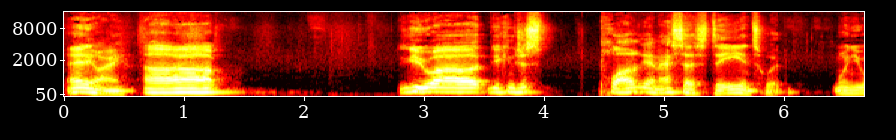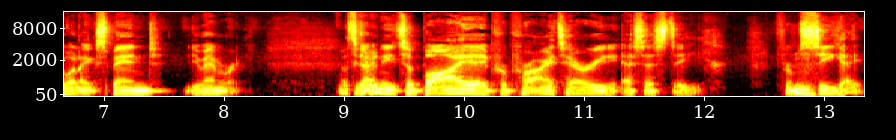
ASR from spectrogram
Anyway, uh, you uh, you can just plug an SSD into it when you want to expand your memory. That's You don't need to buy a proprietary SSD from Hmm. Seagate.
